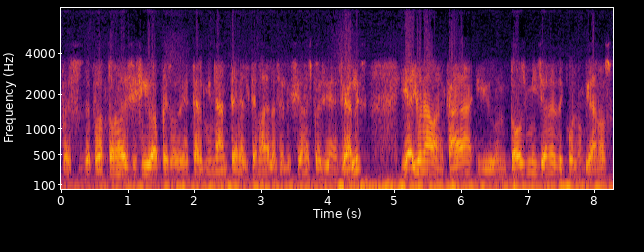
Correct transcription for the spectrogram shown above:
pues de pronto no decisiva, pero determinante en el tema de las elecciones presidenciales. Y hay una bancada y un dos millones de colombianos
